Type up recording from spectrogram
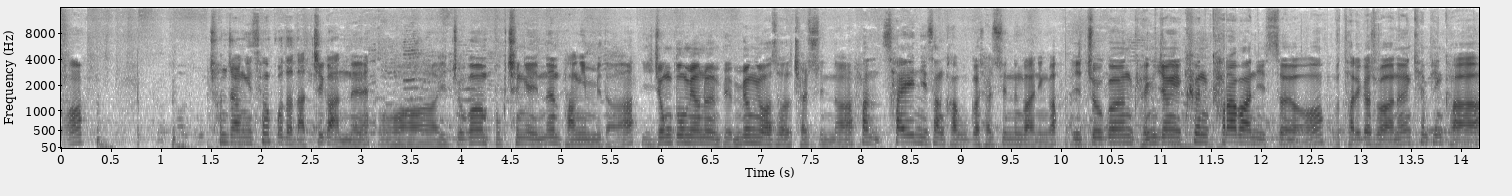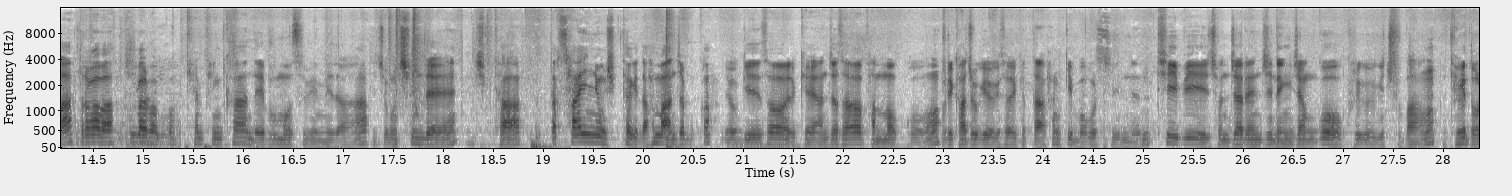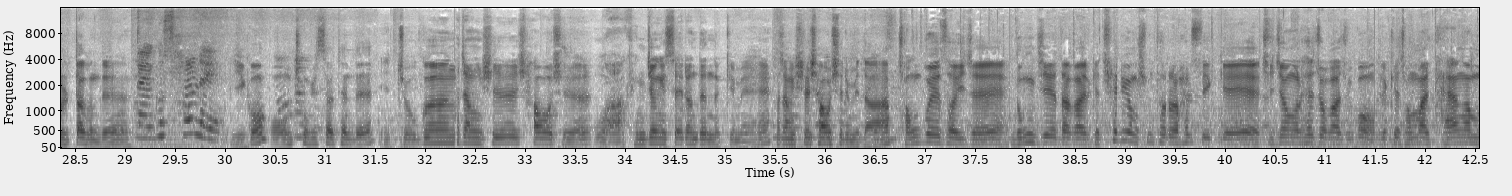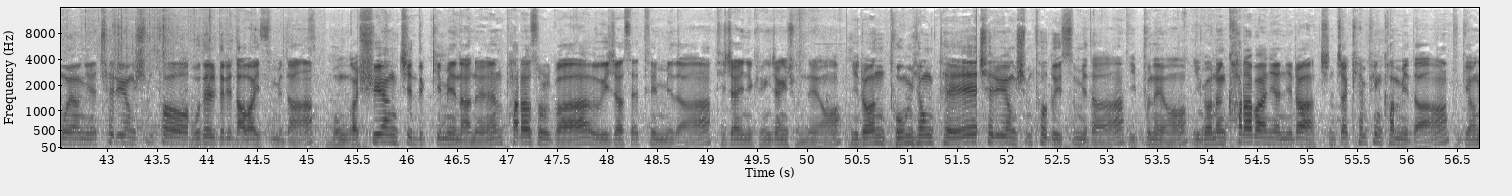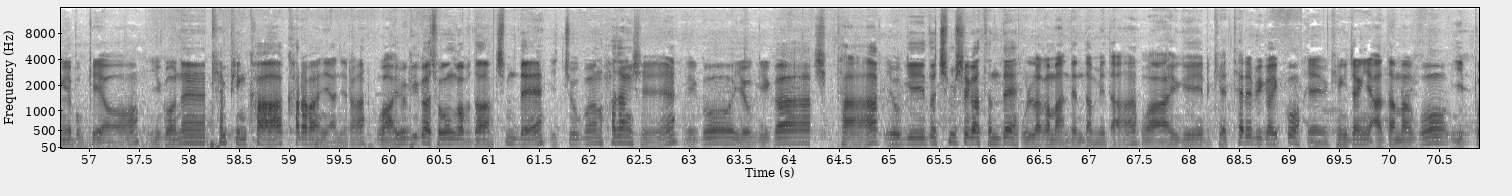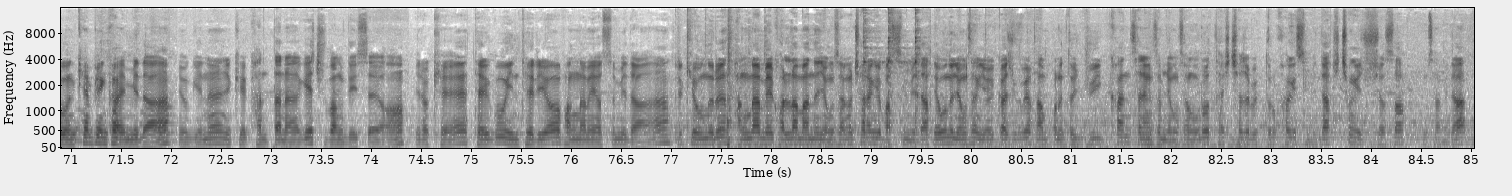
천장이 생각보다 낮지가 않네. 와, 이쪽은 복층에 있는 방입니다. 이 정도면은 몇 명이 와서 잘 수 있나? 한 4인 이상 가구가 잘 수 있는 거 아닌가? 이쪽은 굉장히 큰 카라반이 있어요. 무타리가 좋아하는 캠핑카. 들어가 봐. 신발 벗고. 캠핑카 내부 모습입니다. 이쪽은 침대, 식탁. 딱 4인용 식탁이다. 한번 앉아볼까? 여기에서 이렇게 앉아서 밥 먹고 우리 가족이 여기서 이렇게 딱 한 끼 먹을 수 있는 TV, 전자레인지, 냉장고, 그리고 여기 주방. 되게 넓다 근데. 나 이거 살래. 이거 엄청 비쌀 텐데 이쪽은 화장실 샤워실. 와 굉장히 세련된 느낌의 화장실 샤워실입니다. 정부에서 이제 농지에다가 이렇게 체류형 쉼터를 할 수 있게 지정을 해줘가지고 이렇게 정말 다양한 모양의 체류형 쉼터 모델들이 나와 있습니다. 뭔가 휴양지 느낌이 나는 파라솔과 의자 세트입니다. 디자인이 굉장히 좋네요. 이런 돔 형태의 체류형 쉼터도 있습니다. 이쁘네요. 이거는 카라반이 아니라 진짜 캠핑카입니다. 구경해 볼게요. 이거는 캠핑카 카라반이 아니라. 와 여기가 좋은가 보다. 침대 이쪽은 화장실 그리고 여기가 식탁. 여기도 침실 같은데 올라가면 안 된답니다. 와 여기 이렇게 테레비가 있고 예, 굉장히 아담하고 이쁜 캠핑카입니다. 여기는 이렇게 간단하게 주방도 있어요. 이렇게 대구 인테리어 박람회였습니다. 이렇게 오늘은 박람회 관람하는 영상을 촬영해 봤습니다. 네, 오늘 영상 여기까지고요. 다음번에 더 유익한 산양삼 영상으로 다시 찾아뵙도록 하겠습니다. 시청해 주셔서 감사합니다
